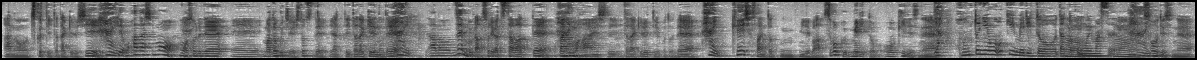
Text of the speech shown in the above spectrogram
あの、作っていただけるし、はい、で、お話ももうそれで、えー、窓口を一つでやっていただけるので、はい、あの、全部がそれが伝わって、他にも反映していただけるということで、はい。経営者さんにとってみれば、すごくメリット大きいですね。いや、本当に大きいメリットだと思います。うん、うんはい、そうですね。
